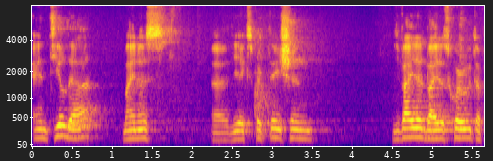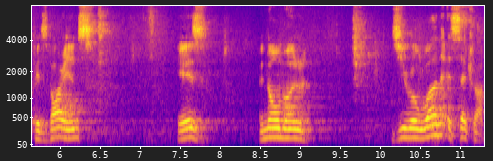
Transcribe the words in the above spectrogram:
n tilde minus uh, the expectation divided by the square root of its variance is a normal 0, 1, etc.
